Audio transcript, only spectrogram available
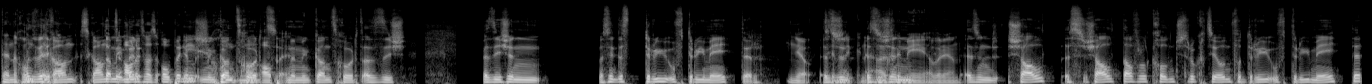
Dann kommt weil der ich- gan- das ganze, wir- alles, was oben Wir ist, müssen kommt ganz kurz, runter. wir müssen ganz kurz, also es ist, es ist ein, was sind das, 3 auf 3 Meter. Ja, Es ist ein- genau. es ist Also ein ein- mehr, aber ja. Es ist eine, Schalt, eine Schalttafelkonstruktion von 3 auf 3 Meter.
